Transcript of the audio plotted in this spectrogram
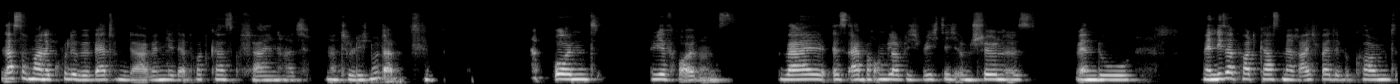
lass doch mal eine coole Bewertung da, wenn dir der Podcast gefallen hat. Natürlich nur dann. Und wir freuen uns, weil es einfach unglaublich wichtig und schön ist, wenn du, wenn dieser Podcast mehr Reichweite bekommt,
